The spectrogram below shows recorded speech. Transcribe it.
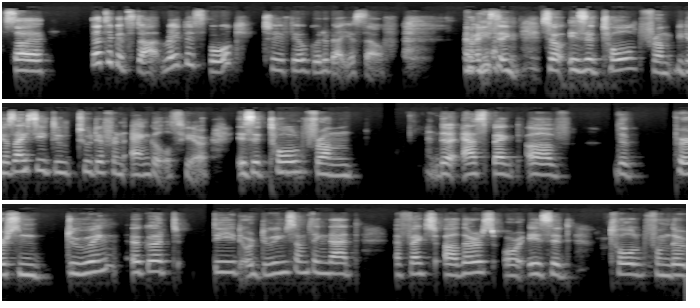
So that's a good start. Read this book to feel good about yourself. Amazing. So is it told from because i see two, two different angles here. Is it told mm-hmm. from the aspect of the person doing a good deed or doing something that affects others or is it told from the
